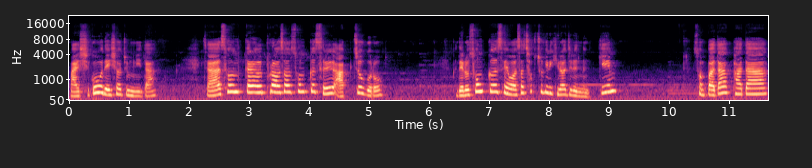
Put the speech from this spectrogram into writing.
마시고 내쉬어줍니다. 자, 손가락을 풀어서 손끝을 앞쪽으로 그대로 손끝 세워서 척추 길이 길어지는 느낌. 손바닥, 바닥.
